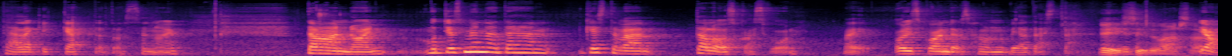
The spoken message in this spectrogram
täälläkin kättä tuossa noin taannoin. Mutta jos mennään tähän kestävään talouskasvuun, vai olisiko Anders halunnut vielä tästä? Ei, siitä vaan saa. Joo.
